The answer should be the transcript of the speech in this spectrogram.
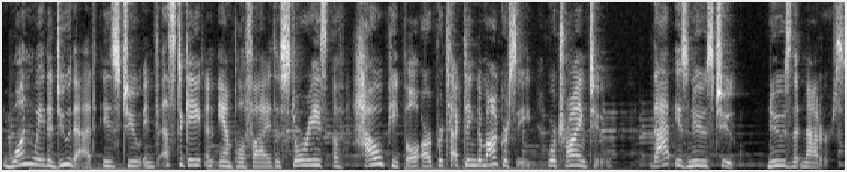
one way to do that is to investigate and amplify the stories of how people are protecting democracy or trying to. That is news too, news that matters.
